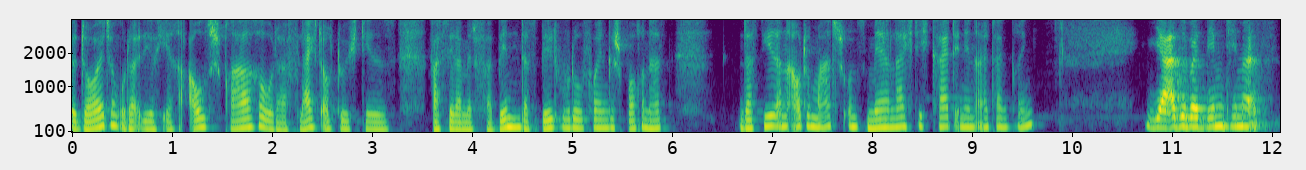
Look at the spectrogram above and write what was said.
Bedeutung oder durch ihre Aussprache oder vielleicht auch durch dieses, was wir damit verbinden, das Bild, wo du vorhin gesprochen hast, dass die dann automatisch uns mehr Leichtigkeit in den Alltag bringen? Ja, also bei dem Thema ist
